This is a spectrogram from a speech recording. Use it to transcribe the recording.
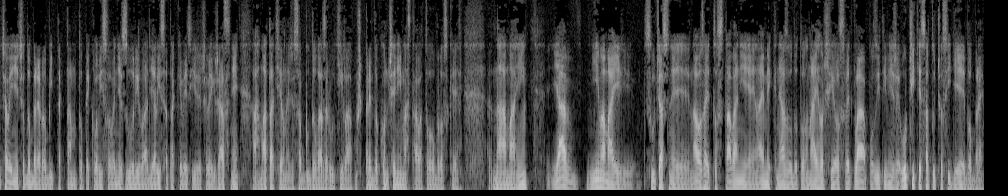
začali niečo dobre robiť, tak tam to peklo vyslovene zúrilo a diali sa také veci, že človek žasne a hmatateľné, že sa budova zrútila už pred dokončením a stala to obrovské námahy. Ja vnímam aj súčasne naozaj to stavanie najmä kňazov do toho najhoršieho svetla pozitívne, že určite sa tu čosi deje dobre.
